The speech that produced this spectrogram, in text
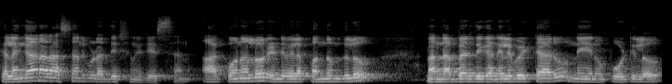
తెలంగాణ రాష్ట్రానికి కూడా అధ్యక్షుని చేశాను ఆ కోణంలో రెండు వేల పంతొమ్మిదిలో నన్ను అభ్యర్థిగా నిలబెట్టారు. నేను పోటీలో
